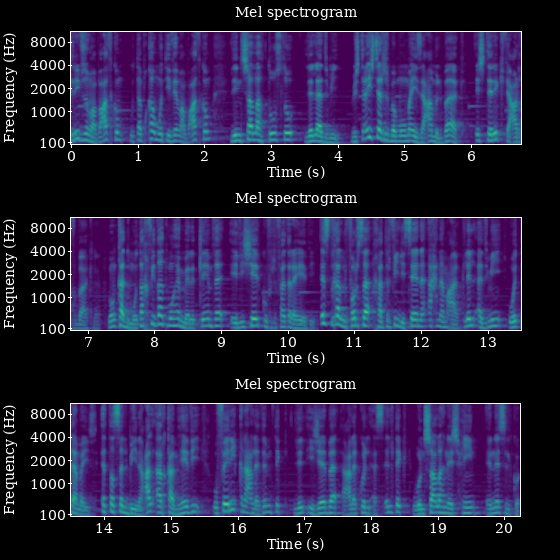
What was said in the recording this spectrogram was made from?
تريفزوا مع بعضكم وتبقاو motivés مع بعضكم لإن شاء الله توصلوا للأدمي. باش تعيش تجربة مميزة عام الباك. اشترك في عرض باكنا. ونقدموا تخفيضات مهمة للتلامذه اللي شاركوا في الفترة هذه. استغل الفرصة خاطر في لسانة أحنا معاك للأدمي والتميز. اتصل بينا على الأرقام هذه وفريقنا على ذمتك للاجابه على كل اسئلتك وان شاء الله ناجحين الناس الكل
